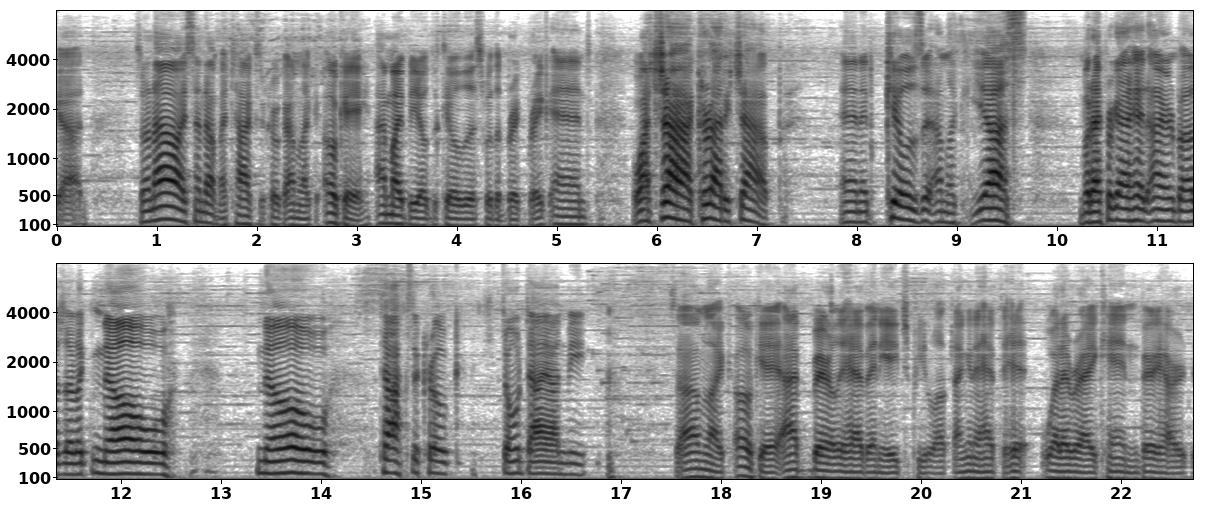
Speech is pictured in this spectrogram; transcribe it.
God. So now I send out my Toxicroak. I'm like, okay, I might be able to kill this with a Brick Break. And watch out, Karate Chop! And it kills it. I'm like, yes! But I forgot I had Iron Barbs. I'm like, no! No! Toxicroak, don't die on me. So I'm like, okay, I barely have any HP left. I'm going to have to hit whatever I can very hard.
